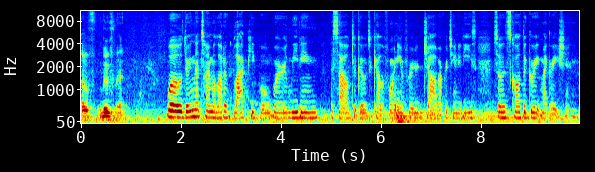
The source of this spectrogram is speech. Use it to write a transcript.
of movement? Well, during that time, a lot of black people were leaving the South to go to California for job opportunities. So it's called the Great Migration.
